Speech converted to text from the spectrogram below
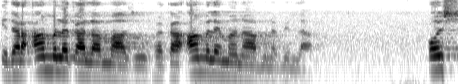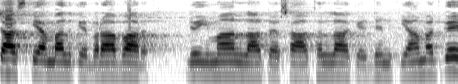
ادھر عمل کا لم معذوف ہے کا عمل من آمن بلّہ اس شخص کے عمل کے برابر جو ایمان لاتا ہے، ساتھ اللہ کے دن کی آمد کے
